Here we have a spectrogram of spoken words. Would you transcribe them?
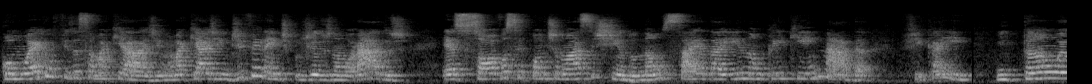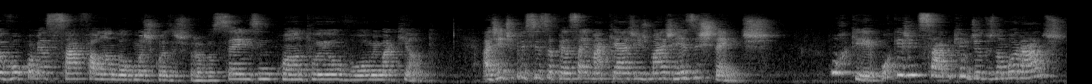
como é que eu fiz essa maquiagem, uma maquiagem diferente para o dia dos namorados, é só você continuar assistindo. Não saia daí, não clique em nada. Fica aí. Então eu vou começar falando algumas coisas para vocês enquanto eu vou me maquiando. A gente precisa pensar em maquiagens mais resistentes. Por quê? Porque a gente sabe que o dia dos namorados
